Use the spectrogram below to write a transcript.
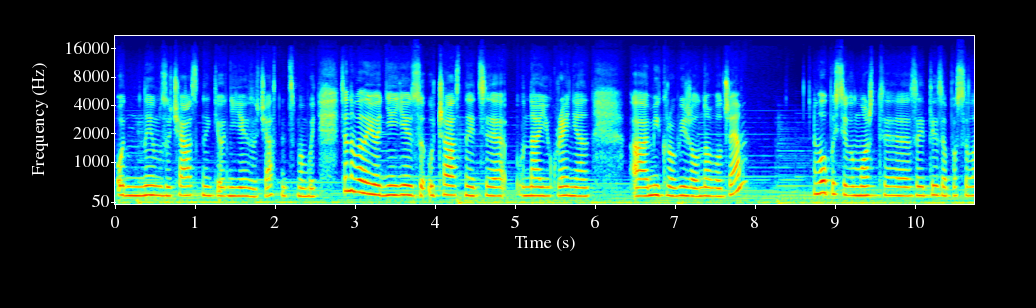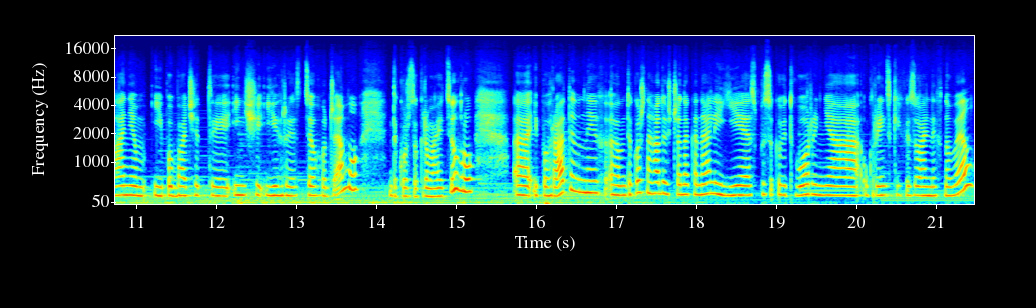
одним з учасників, однією з учасниць, мабуть. Ця новела є однією з учасниць на Ukrainian Micro Visual Novel Jam. В описі ви можете зайти за посиланням і побачити інші ігри з цього джему, також, зокрема, і цю гру, е, і пограти в них. Е, також нагадую, що на каналі є список відтворення українських візуальних новел.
